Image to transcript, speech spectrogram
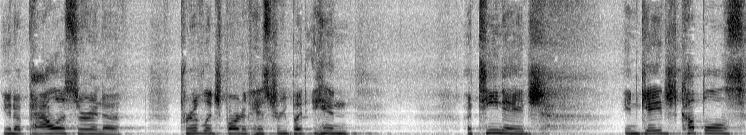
in a palace or in a privileged part of history, but in a teenage, engaged couple's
